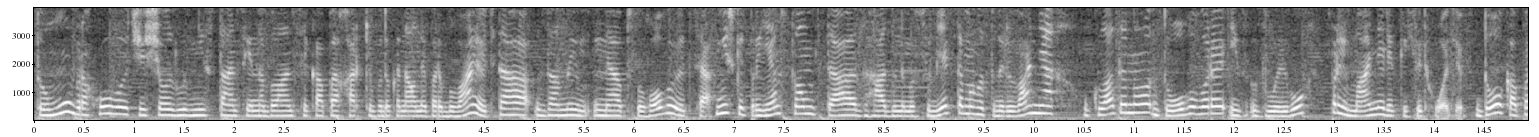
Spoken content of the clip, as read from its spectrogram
Тому, враховуючи, що зливні станції на балансі КП Харківводоканал не перебувають та за ним не обслуговуються між підприємством та згаданими суб'єктами господарювання укладено договори із зливу приймання рідких відходів. До КП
